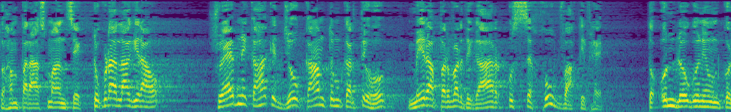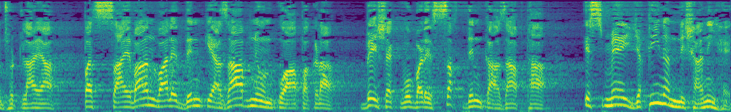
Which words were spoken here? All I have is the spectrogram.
तो हम पर आसमान से एक टुकड़ा ला गिराओ। शुएब ने कहा कि जो काम तुम करते हो, मेरा परवरदिगार उससे खूब वाकिफ है। तो उन लोगों ने उनको झुटलाया, पस साइबान वाले दिन के अजाब ने उनको आ पकड़ा। बेशक वो बड़े सख्त दिन का अजाब था। इसमें यकीनन निशानी है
